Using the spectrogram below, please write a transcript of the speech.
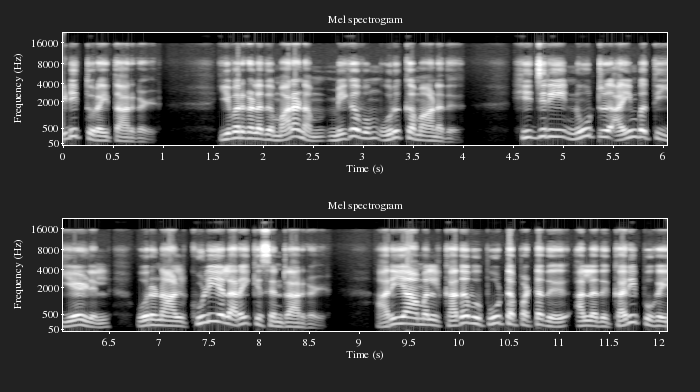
இடித்துரைத்தார்கள். இவர்களது மரணம் மிகவும் உருக்கமானது. ஹிஜ்ரி நூற்று ஐம்பத்தி ஏழில் ஒரு நாள் குளியல் அறைக்கு சென்றார்கள். அறியாமல் கதவு பூட்டப்பட்டது அல்லது கரிப்புகை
